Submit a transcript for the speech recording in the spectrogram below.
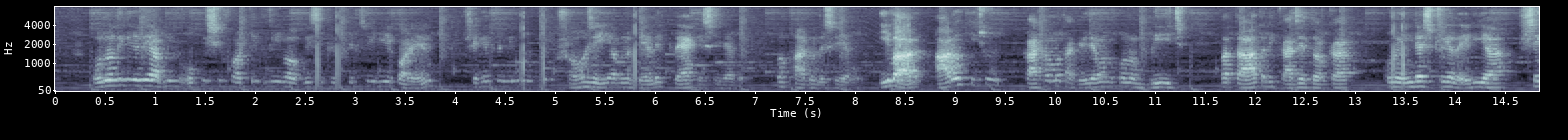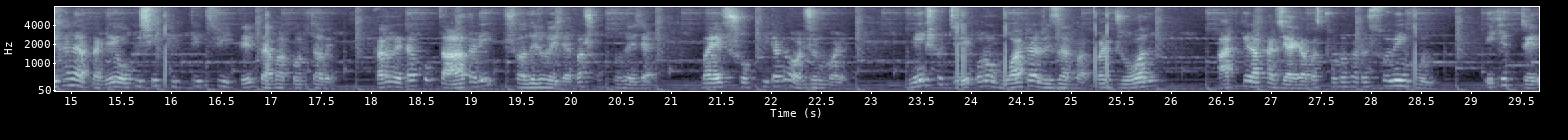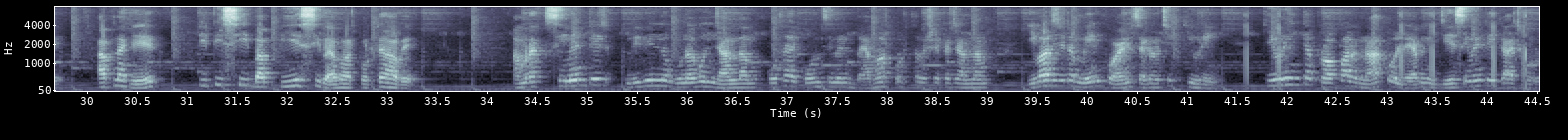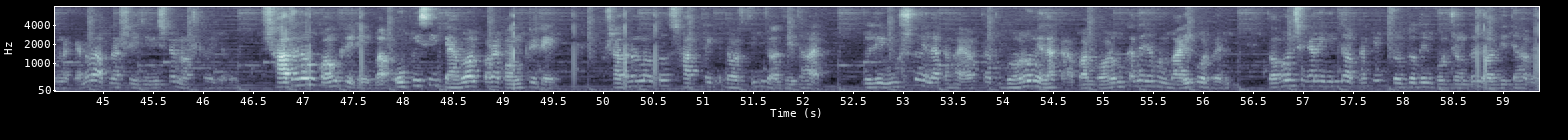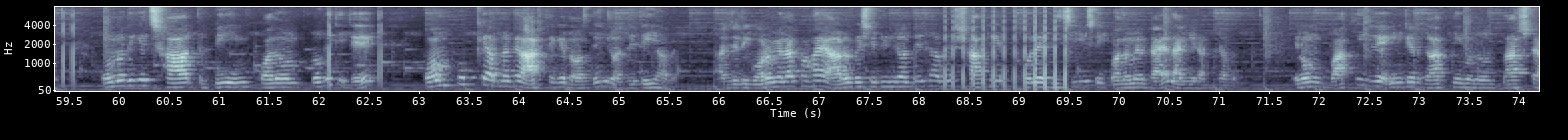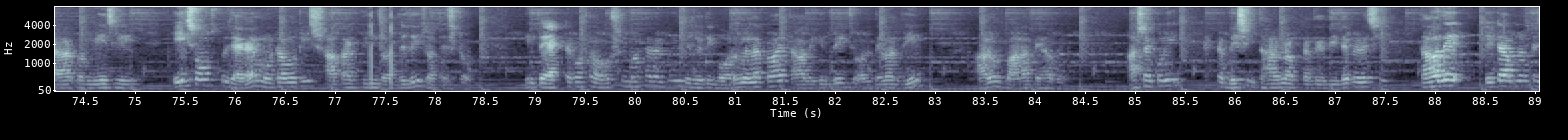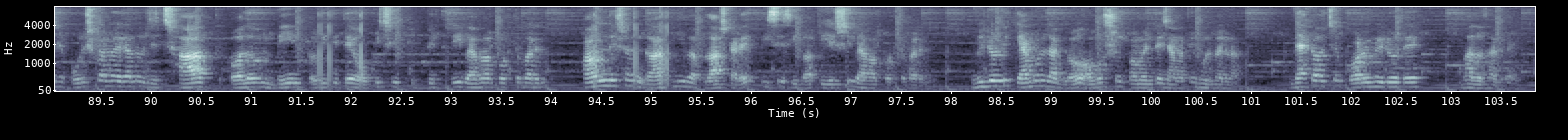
অন্যদিকে যদি আপনি ওপিসি ফর্টি থ্রি বা ওপিসি ফিফটি থ্রি দিয়ে করেন, সেক্ষেত্রে কিন্তু খুব সহজেই আপনার দেয়ালে ক্র্যাক এসে যাবে বা ফাটল এসে যাবে। এবার আরও কিছু কাঠামো থাকে, যেমন কোনো ব্রিজ বা তাড়াতাড়ি কাজের দরকার, কোনো ইন্ডাস্ট্রিয়াল এরিয়া সেখানে আপনাকে ওপিসি ফিফটি থ্রিতে ব্যবহার করতে হবে। কারণ এটা খুব তাড়াতাড়ি সদৃঢ় হয়ে যায় বা শক্ত হয়ে যায় বা এর শক্তিটাকে অর্জন করে। নেক্সট হচ্ছে কোনো ওয়াটার রিজার্ভার বা জল আটকে রাখার জায়গা বা ছোটোখাটো সুইমিং পুল এক্ষেত্রে আপনাকে পিপিসি বা পিএসসি ব্যবহার করতে হবে। আমরা সিমেন্টের বিভিন্ন গুণাগুণ জানলাম, কোথায় কোন সিমেন্ট ব্যবহার করতে হবে সেটা জানলাম। এবার যেটা মেন পয়েন্ট সেটা হচ্ছে কিউরিং কিউরিংটা প্রপার না করলে আপনি যে সিমেন্টেই কাজ করুন না কেন, আপনার সেই জিনিসটা নষ্ট হয়ে যাবে। সাধারণ কংক্রিটে বা ওপিসি ব্যবহার করা কংক্রিটে সাধারণত সাত থেকে দশ দিন জল দিতে হয়। যদি উষ্ণ এলাকা হয়, অর্থাৎ গরম এলাকা বা গরমকালে যখন বাড়ি করবেন, তখন সেখানে কিন্তু আপনাকে চোদ্দ দিন পর্যন্ত জল দিতে হবে। অন্যদিকে ছাদ, বিম, কলম প্রভৃতিতে কমপক্ষে আপনাকে আট থেকে দশ দিন জল দিতেই হবে। আর যদি গরম এলাকা হয়, আরও বেশি দিন জল দিতে হবে। সাথে থলে বিছিয়ে সেই কলমের গায়ে লাগিয়ে রাখতে হবে। এবং বাকি যে ইটের গাঁথনি বলুন প্লাস্টার বা মেঝে, এই সমস্ত জায়গায় মোটামুটি সাত আট দিন জল দিলেই যথেষ্ট। কিন্তু একটা কথা অবশ্যই মাথায় রাখবেন যে যদি গরম এলাকা হয়, তাহলে কিন্তু এই জল দেওয়ার দিন আরও বাড়াতে হবে। আশা করি একটা বেসিক ধারণা আপনাদের দিতে পেরেছি। তাহলে এটা আপনার কাছে পরিষ্কার হয়ে গেল যে ছাদ, কলম বিন প্রভৃতিতে ওপিসি ফিফটি ব্যবহার করতে পারেন। ফাউন্ডেশন গাঁথনি বা প্লাস্টারে পিসিসি বা পিএসসি ব্যবহার করতে পারেন। ভিডিওটি কেমন লাগল অবশ্যই কমেন্টে জানাতে ভুলবেন না। দেখা হচ্ছে পরের ভিডিওতে। ভালো থাকবেন।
